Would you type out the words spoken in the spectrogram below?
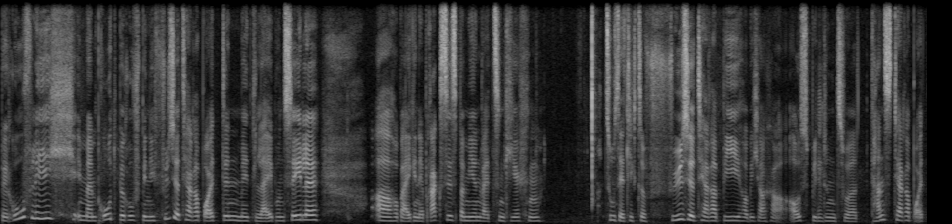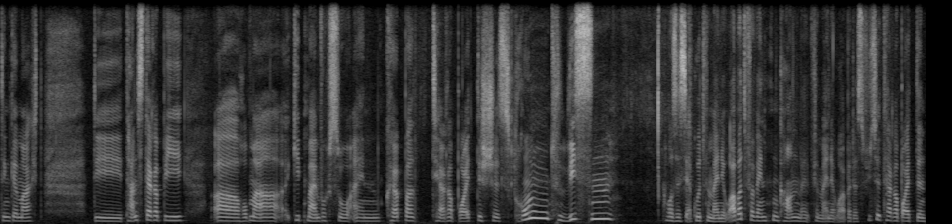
beruflich, in meinem Brotberuf bin ich Physiotherapeutin mit Leib und Seele, äh, habe eigene Praxis bei mir in Weizenkirchen Zusätzlich zur Physiotherapie habe ich auch eine Ausbildung zur Tanztherapeutin gemacht. Die Tanztherapie äh, man, gibt mir einfach so ein körpertherapeutisches Grundwissen, was ich sehr gut für meine Arbeit verwenden kann, für meine Arbeit als Physiotherapeutin,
